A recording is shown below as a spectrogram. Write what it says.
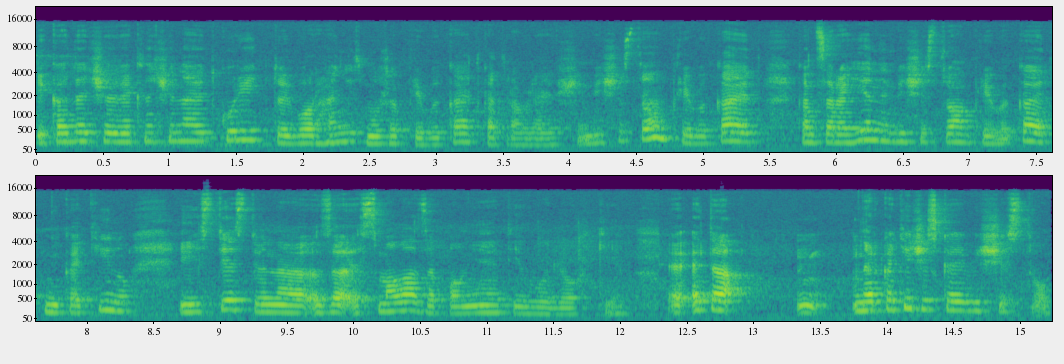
И когда человек начинает курить, то его организм уже привыкает к отравляющим веществам, привыкает к канцерогенным веществам, привыкает к никотину. И, естественно, смола заполняет его легкие. Э, Это наркотическое вещество.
